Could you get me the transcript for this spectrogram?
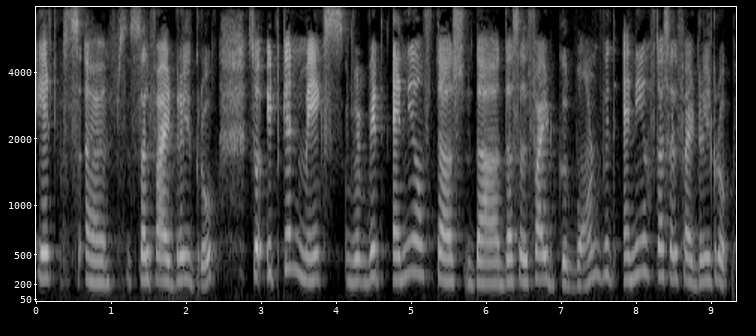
8 uh, sulfhydryl group so it can mix with any of the the the sulfide bond with any of the sulfhydryl group.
